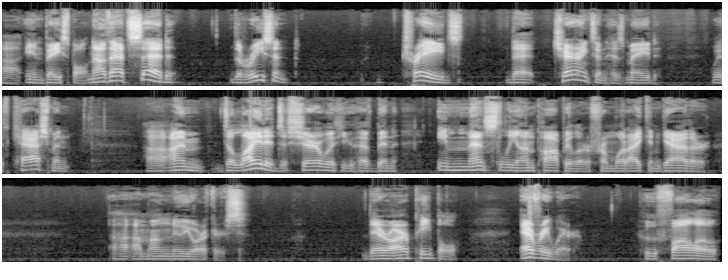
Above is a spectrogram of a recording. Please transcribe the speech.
uh, in baseball. Now that said, the recent trades that Cherington has made with Cashman, uh, I'm delighted to share with you, have been immensely unpopular from what I can gather uh, among New Yorkers. There are people everywhere who follow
